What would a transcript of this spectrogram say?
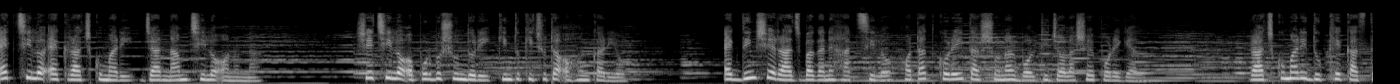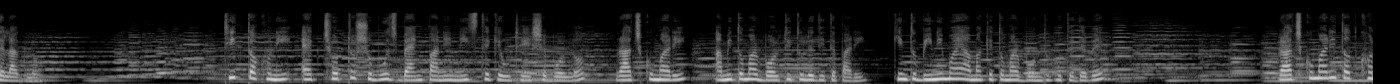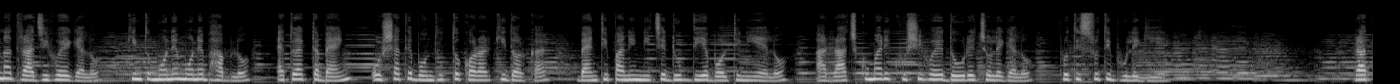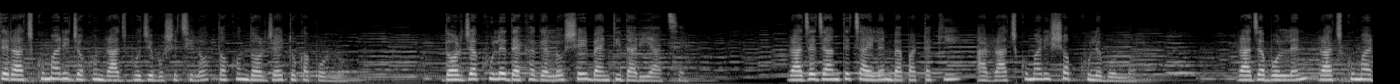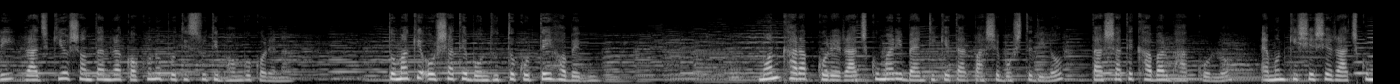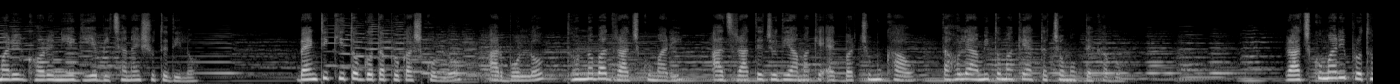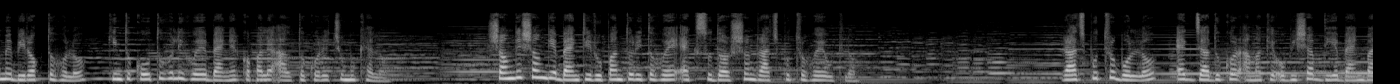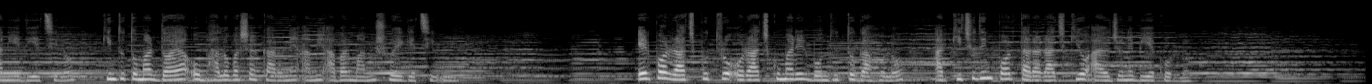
এক ছিল এক রাজকুমারী, যার নাম ছিল অনন্যা। সে ছিল অপূর্ব সুন্দরী, কিন্তু কিছুটা অহংকারীও। একদিন সে রাজবাগানে হাঁটছিল, হঠাৎ করেই তার সোনার বলটি জলাশয়ে পড়ে গেল। রাজকুমারী দুঃখে কাঁদতে লাগল। ঠিক তখনই এক ছোট্ট সবুজ ব্যাং পানির নিচ থেকে উঠে এসে বলল, রাজকুমারী, আমি তোমার বলটি তুলে দিতে পারি, কিন্তু বিনিময়ে আমাকে তোমার বন্ধু হতে দেবে? রাজকুমারী তৎক্ষণাৎ রাজি হয়ে গেল, কিন্তু মনে মনে ভাবল, এত একটা ব্যাং ওর সাথে বন্ধুত্ব করার কি দরকার? ব্যাংটি পানির নিচে ডুব দিয়ে বলটি নিয়ে এলো, আর রাজকুমারী খুশি হয়ে দৌড়ে চলে গেল, প্রতিশ্রুতি ভুলে গিয়ে। রাতে রাজকুমারী যখন রাজভোজে বসেছিল, তখন দরজায় টোকা পড়ল। দরজা খুলে দেখা গেল, সেই ব্যাংকটি দাঁড়িয়ে আছে। রাজা জানতে চাইলেন ব্যাপারটা কি, আর রাজকুমারী সব খুলে বলল রাজা বললেন, রাজকুমারী, রাজকীয় সন্তানরা কখনো প্রতিশ্রুতি ভঙ্গ করে না। তোমাকে ওর সাথে বন্ধুত্ব করতেই হবে, গু। মন খারাপ করে রাজকুমারী ব্যান্টিকে তার পাশে বসতে দিল, তার সাথে খাবার ভাগ করল, এমনকি শেষে রাজকুমারীর ঘরে নিয়ে গিয়ে বিছানায় শুতে দিল। ব্যাংকটি কৃতজ্ঞতা প্রকাশ করল আর বলল, ধন্যবাদ রাজকুমারী, আজ রাতে যদি আমাকে একবার চুমু খাও, তাহলে আমি তোমাকে একটা চমক দেখাবো। রাজকুমারী প্রথমে বিরক্ত হল, কিন্তু কৌতূহলী হয়ে ব্যাঙের কপালে আলতো করে চুমু খেল। সঙ্গে সঙ্গে ব্যাংকটি রূপান্তরিত হয়ে এক সুদর্শন রাজপুত্র হয়ে উঠল। রাজপুত্র বলল, এক জাদুকর আমাকে অভিশাপ দিয়ে ব্যাং বানিয়ে দিয়েছিল, কিন্তু তোমার দয়া ও ভালোবাসার কারণে আমি আবার মানুষ হয়ে গেছি উ এরপর রাজপুত্র ও রাজকুমারীর বন্ধুত্ব গা হল, আর কিছুদিন পর তারা রাজকীয় আয়োজনে বিয়ে করল।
